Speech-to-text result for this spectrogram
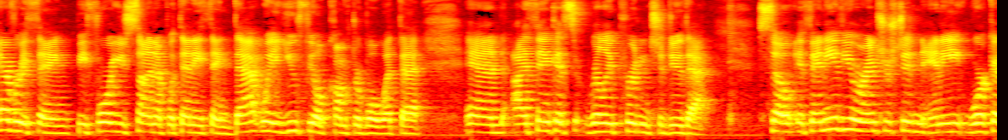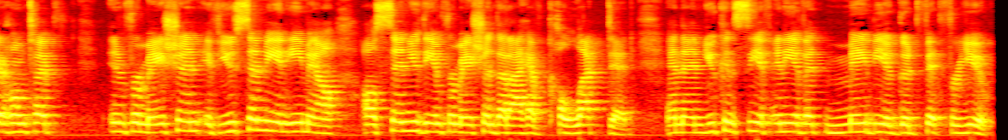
everything before you sign up with anything. That way you feel comfortable with it. And I think it's really prudent to do that. So if any of you are interested in any work at home type information, if you send me an email, I'll send you the information that I have collected. And then you can see if any of it may be a good fit for you.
